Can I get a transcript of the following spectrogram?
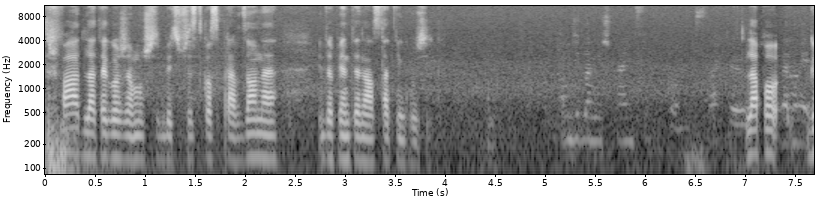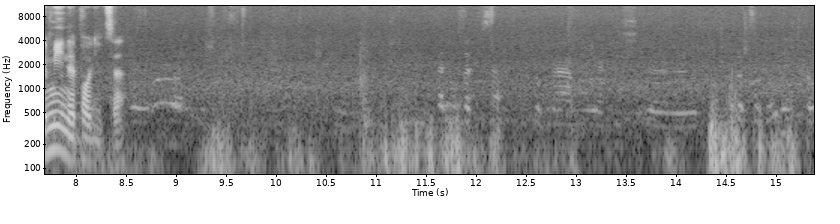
trwa, dlatego że musi być wszystko sprawdzone i dopięte na ostatni guzik. Będzie dla mieszkańców Polic, tak? E, Dla po, będą jakieś- gminy Police. e, Będą zapisane w tym programie jakieś e, procedury, to e,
